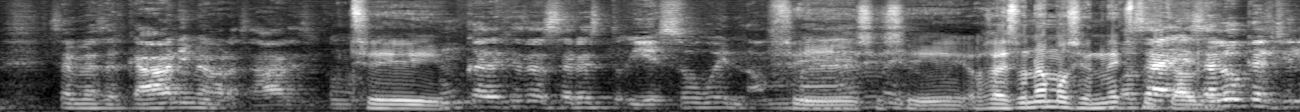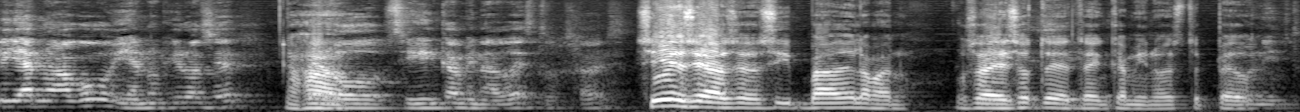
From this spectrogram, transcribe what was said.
se me acercaban y me abrazaban, así como, Sí. nunca dejes de hacer esto. Y eso, güey, no Sí, mames. sí, sí. O sea, es una emoción O sea, inexplicable. es algo que al chile ya no hago y ya no quiero hacer, Ajá. pero sigue encaminado esto, ¿sabes? Sí, o sea, o sea, sí, va de la mano. O sea, Sí, eso te, sí. te encaminó este pedo. bonito.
